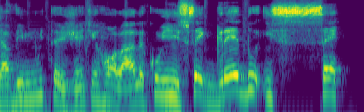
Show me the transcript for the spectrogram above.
Já vi muita gente enrolada com isso. Segredo e secreto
